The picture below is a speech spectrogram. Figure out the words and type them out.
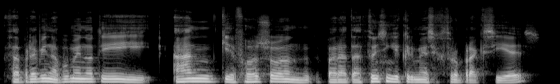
θα πρέπει να πούμε ότι αν και εφόσον παραταθούν συγκεκριμένες εχθροπραξίες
